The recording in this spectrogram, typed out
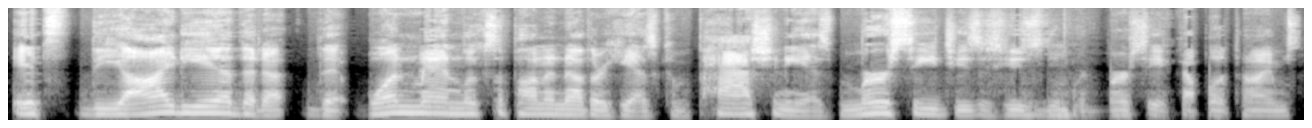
It's the idea that a, that one man looks upon another. He has compassion. He has mercy. Jesus uses the word mercy a couple of times,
